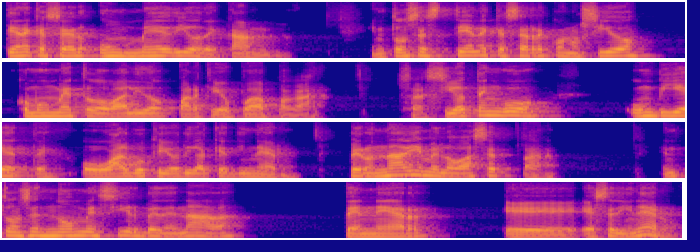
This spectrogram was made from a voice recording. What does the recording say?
tiene que ser un medio de cambio. Entonces, tiene que ser reconocido como un método válido para que yo pueda pagar. O sea, si yo tengo un billete o algo que yo diga que es dinero, pero nadie me lo va a aceptar, entonces no me sirve de nada tener eh, ese dinero.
